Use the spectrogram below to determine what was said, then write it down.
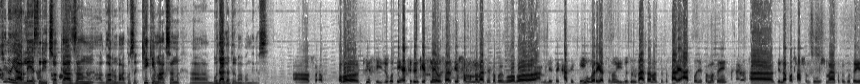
किन यहाँहरूले यसरी चक्का जाम गर्नु भएको छ? के के माग्छन्? बुदागत रूपमा भनिदिनुहोस्। अब केस हिजोको त्यो एक्सिडेन्ट केस नै हो सर। त्यो सम्बन्धमा चाहिँ तपाईँको अब हामीले चाहिँ खासै केही गरेका छैनौँ। हिजो जुन वार्तामा चाहिँ साढे आठ बजेसम्म चाहिँ जिल्ला प्रशासनको उसमा तपाईँको चाहिँ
